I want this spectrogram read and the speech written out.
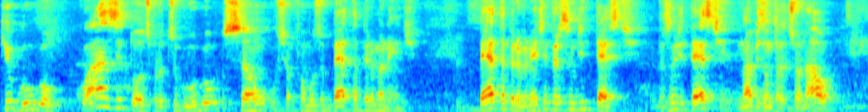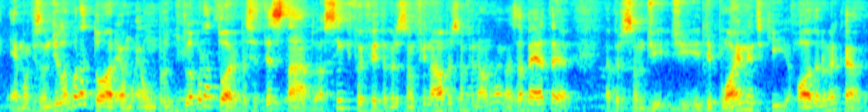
que o Google, quase todos os produtos do Google são o famoso beta permanente. Beta permanente é a versão de teste. A versão de teste, na visão tradicional, é uma visão de laboratório, é um, é um produto de laboratório para ser testado. Assim que foi feita a versão final, a versão final não é mais a beta, é a versão de, de deployment que roda no mercado.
